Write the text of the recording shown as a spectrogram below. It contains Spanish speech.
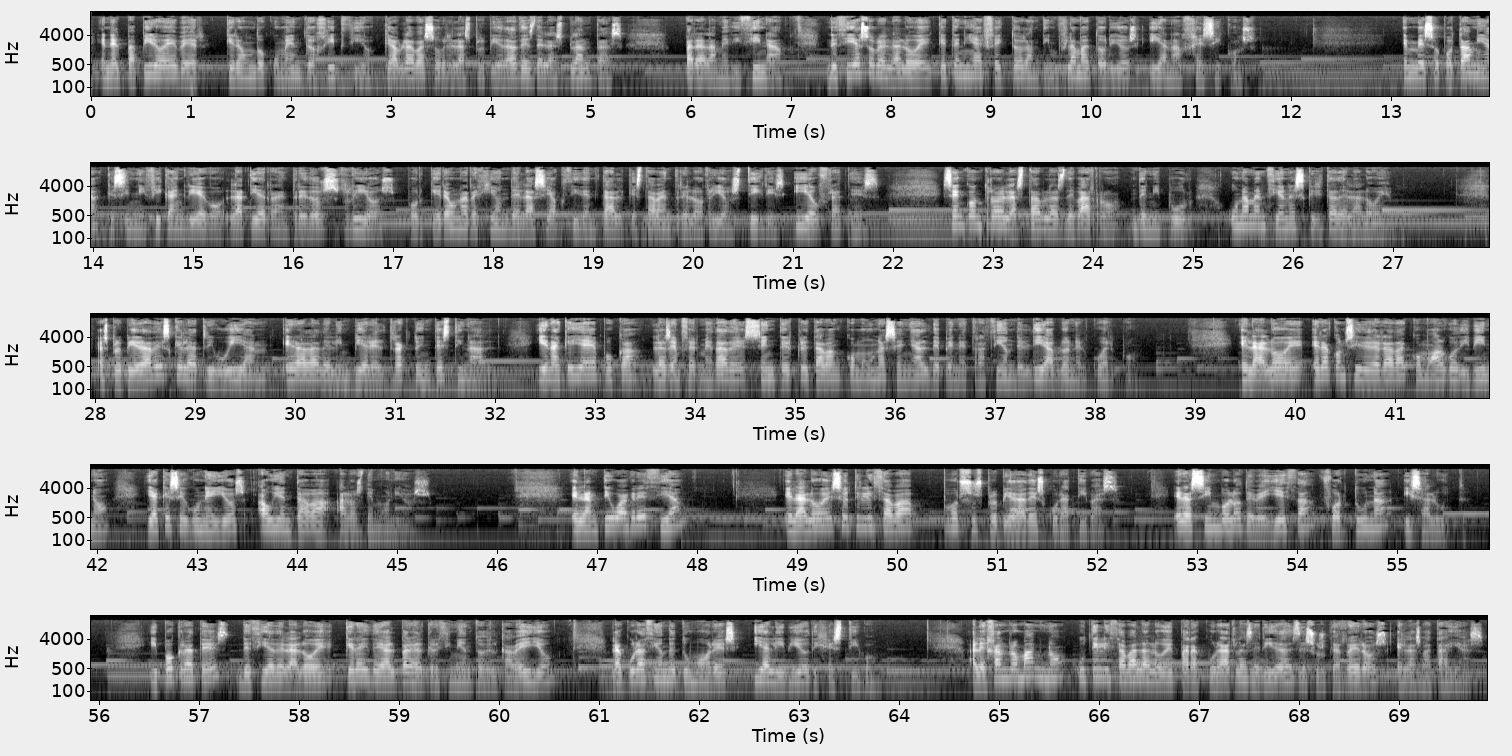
En el papiro Eber, que era un documento egipcio que hablaba sobre las propiedades de las plantas para la medicina, decía sobre el aloe que tenía efectos antiinflamatorios y analgésicos. En Mesopotamia, que significa en griego la tierra entre dos ríos, porque era una región del Asia Occidental que estaba entre los ríos Tigris y Éufrates, se encontró en las tablas de barro de Nippur una mención escrita del aloe. Las propiedades que le atribuían era la de limpiar el tracto intestinal y en aquella época las enfermedades se interpretaban como una señal de penetración del diablo en el cuerpo. El aloe era considerada como algo divino, ya que según ellos ahuyentaba a los demonios. En la antigua Grecia, el aloe se utilizaba por sus propiedades curativas. Era símbolo de belleza, fortuna y salud. Hipócrates decía del aloe que era ideal para el crecimiento del cabello, la curación de tumores y alivio digestivo. Alejandro Magno utilizaba el aloe para curar las heridas de sus guerreros en las batallas.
